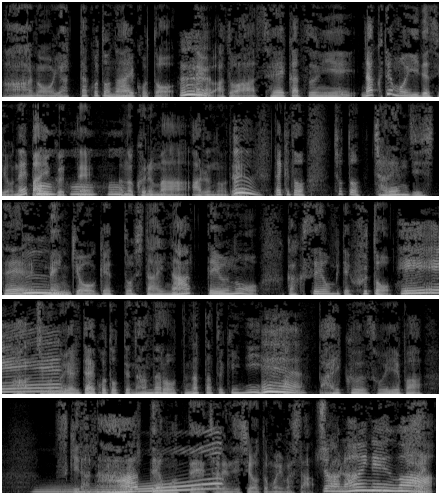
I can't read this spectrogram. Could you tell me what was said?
あの、やったことないことっていう、うんあとは生活になくてもいいですよね、バイクって。ほうほうほうあの、車あるので。うんだけど、ちょっとチャレンジして、うん免許をゲットしたいなっていうのを、学生を見てふと、へえ。あ、自分のやりたいことってなんだろうってなった時に、バイク、そういえば好きだなって思ってチャレンジ。ジしようと思いました。じゃあ来年はは、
